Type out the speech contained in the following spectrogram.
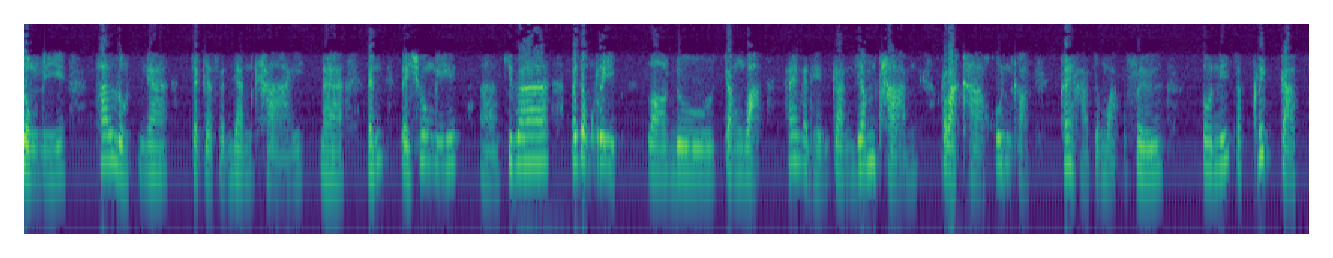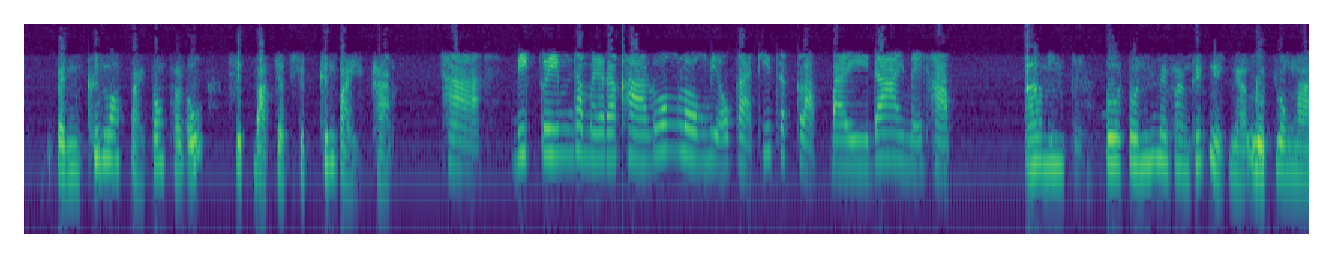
ตรงนี้ ถ้าหลุดเนี่ยจะเกิดสัญญาณขายนะฮะเพราะฉะนั้นในช่วงนี้คิดว่าไม่ต้องรีบรอดูจังหวะให้มันเห็นการย่ำฐานราคาหุ้นก่อน ค่อยหาจังหวะซื้อ ตัวนี้จะพลิกกลับเป็นขึ้นรอบใหม่ต้องทะลุ 10 บาท 70 ขึ้นไปครับ ค่ะบิ๊กกริมทำไมราคาร่วงลงมีโอกาสที่จะกลับไปได้ไหมครับ ตัวตัวนี้ในทางเทคนิคเนี่ยหลุดลงมา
